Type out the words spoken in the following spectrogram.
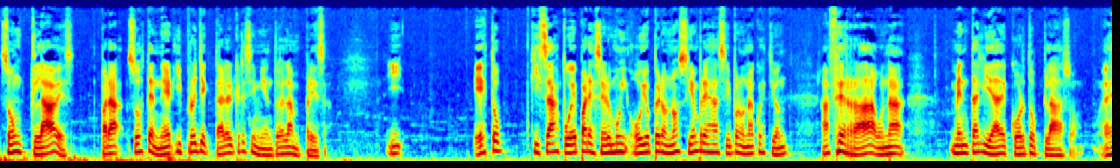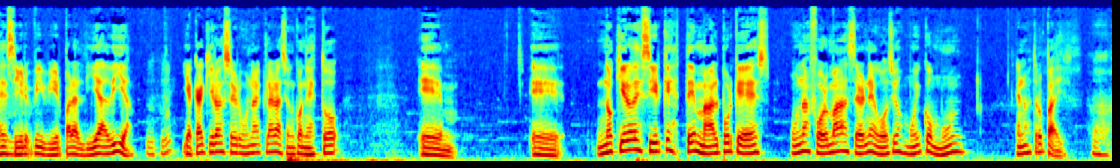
son claves para sostener y proyectar el crecimiento de la empresa. Y esto quizás puede parecer muy obvio, pero no siempre es así por una cuestión aferrada a una mentalidad de corto plazo, es decir, vivir para el día a día. Y acá quiero hacer una aclaración con esto. Eh, eh, no quiero decir que esté mal porque es una forma de hacer negocios muy común en nuestro país. Ah,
